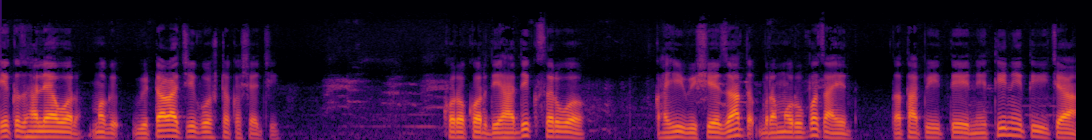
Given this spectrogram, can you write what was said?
एक झाल्यावर मग विटाळाची गोष्ट कशाची? खरोखर देहाधिक सर्व काही विषयजात ब्रह्मरूपच आहेत. तथापि ते नेती नेतीच्या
